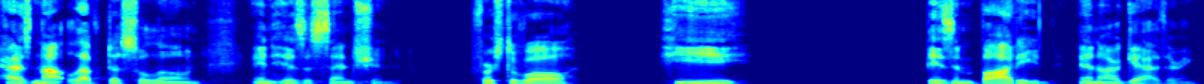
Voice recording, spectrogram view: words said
has not left us alone in his ascension. First of all, he is embodied in our gathering.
